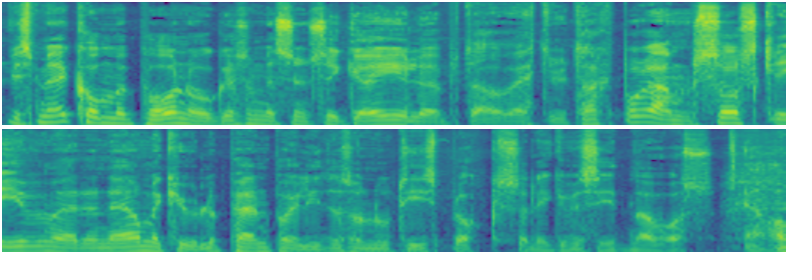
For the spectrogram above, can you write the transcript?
Hvis vi kommer på noe som vi syns er gøy i løpet av et uttaktprogram, så skriver vi det ned med kulepenn på en liten sånn notisblokk som ligger ved siden av oss. Ja.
